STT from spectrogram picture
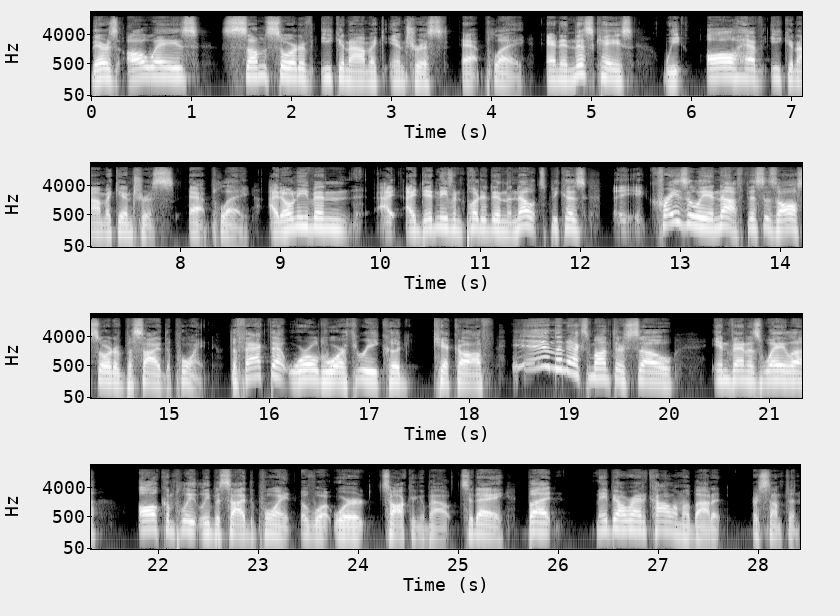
There's always some sort of economic interest at play. And in this case, we all have economic interests at play. I don't even, I, I didn't even put it in the notes because eh, crazily enough, this is all sort of beside the point. The fact that World War III could kick off in the next month or so in Venezuela, all completely beside the point of what we're talking about today. But maybe I'll write a column about it or something.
